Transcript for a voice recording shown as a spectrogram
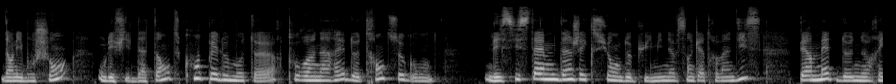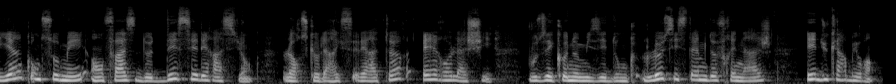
Dans les bouchons ou les files d'attente, coupez le moteur pour un arrêt de 30 secondes. Les systèmes d'injection depuis 1990 permettent de ne rien consommer en phase de décélération lorsque l'accélérateur est relâché. Vous économisez donc le système de freinage et du carburant.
